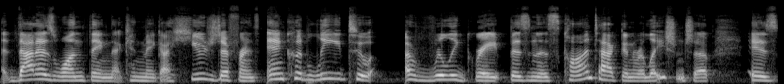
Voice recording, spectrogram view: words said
That is one thing that can make a huge difference and could lead to a really great business contact and relationship is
